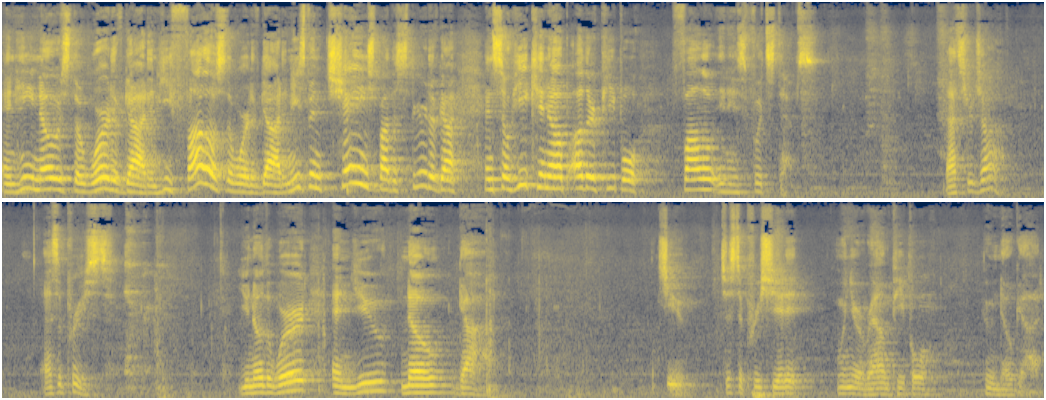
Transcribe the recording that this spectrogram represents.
and he knows the Word of God and he follows the Word of God and he's been changed by the Spirit of God and so he can help other people follow in his footsteps. That's your job as a priest. You know the Word, and you know God. Don't you just appreciate it when you're around people who know God?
